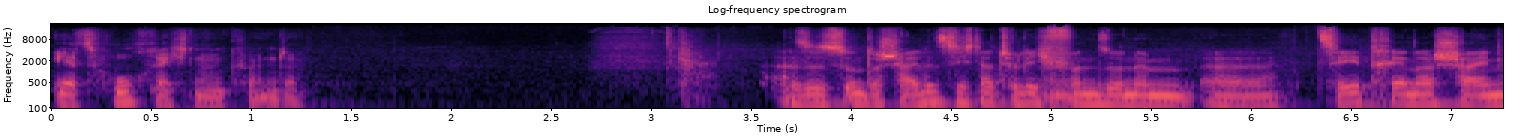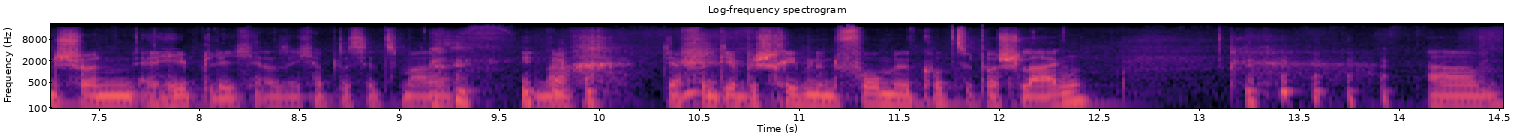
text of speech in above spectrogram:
jetzt hochrechnen könnte. Also es unterscheidet sich natürlich von so einem äh, C-Trainerschein schon erheblich. Also ich habe das jetzt mal nach der von dir beschriebenen Formel kurz überschlagen. ähm,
